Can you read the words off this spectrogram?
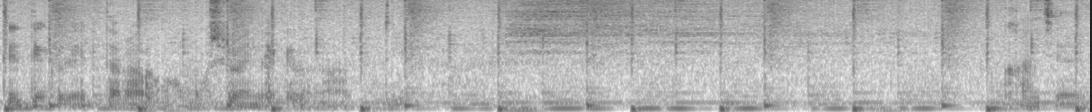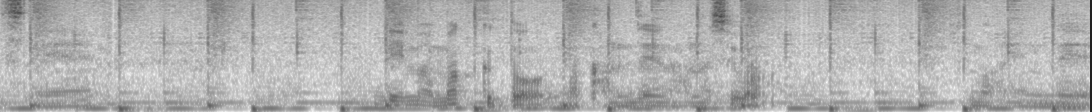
出てくれたら面白いんだけどなって。ですね。でまあ Mac と、ま、完全な話はその辺で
